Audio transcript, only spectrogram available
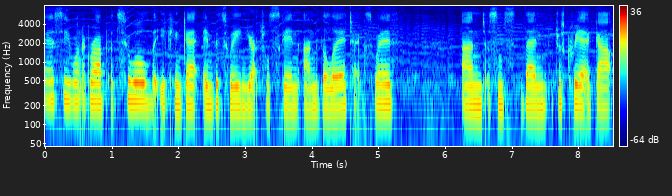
Okay, so you want to grab a tool that you can get in between your actual skin and the latex with. And some then just create a gap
